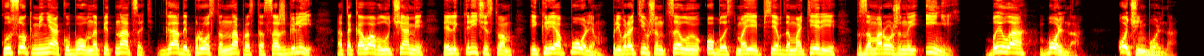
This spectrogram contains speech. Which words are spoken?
кусок меня кубов на 15 гады просто-напросто сожгли, атаковав лучами, электричеством и криополем, превратившим целую область моей псевдоматерии в замороженный иней. Было больно. Очень больно.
